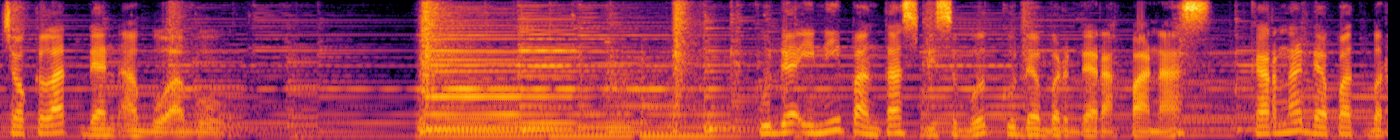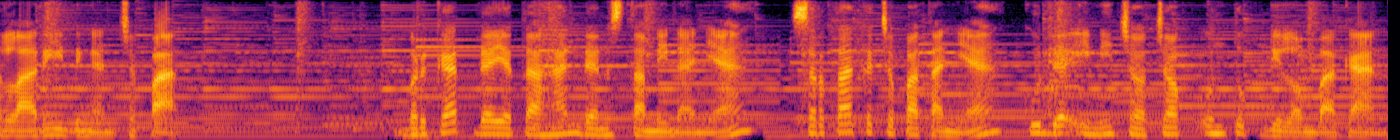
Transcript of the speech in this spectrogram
coklat dan abu-abu. Kuda ini pantas disebut kuda berdarah panas, karena dapat berlari dengan cepat. Berkat daya tahan dan staminanya, serta kecepatannya, kuda ini cocok untuk dilombakan.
